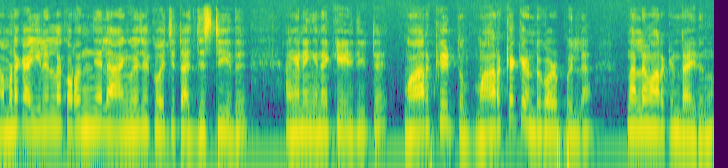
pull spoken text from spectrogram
നമ്മുടെ കയ്യിലുള്ള കുറഞ്ഞ ലാംഗ്വേജ് ഒക്കെ വെച്ചിട്ട് അഡ്ജസ്റ്റ് ചെയ്ത് അങ്ങനെ ഇങ്ങനെയൊക്കെ എഴുതിയിട്ട് മാർക്ക് കിട്ടും. മാർക്കൊക്കെ ഉണ്ട് കുഴപ്പമില്ല. നല്ല മാർക്ക് ഉണ്ടായിരുന്നു.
